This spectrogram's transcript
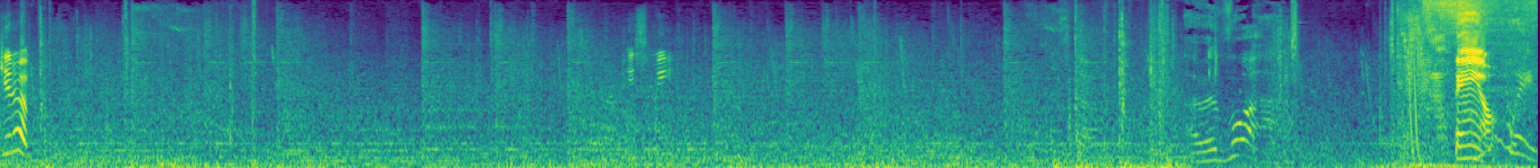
Get up. Piece me? Let's go. Au revoir. Bam! Wait,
